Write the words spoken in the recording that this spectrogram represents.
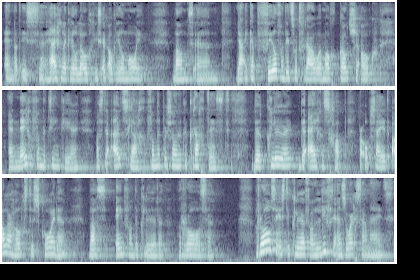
En dat is uh, eigenlijk heel logisch en ook heel mooi. Want uh, ja, ik heb veel van dit soort vrouwen mogen coachen ook. En 9 van de 10 keer was de uitslag van de persoonlijke krachttest, de kleur, de eigenschap waarop zij het allerhoogste scoorde, was een van de kleuren roze. Roze is de kleur van liefde en zorgzaamheid.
